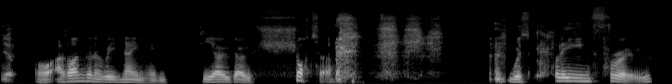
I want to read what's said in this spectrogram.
yep. or as I'm going to rename him, Diogo Shota, was clean through,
